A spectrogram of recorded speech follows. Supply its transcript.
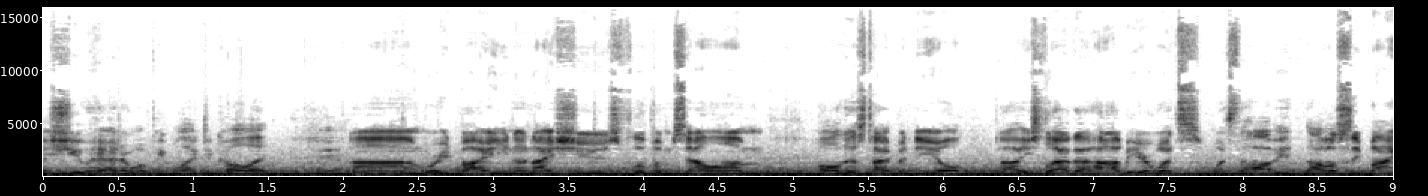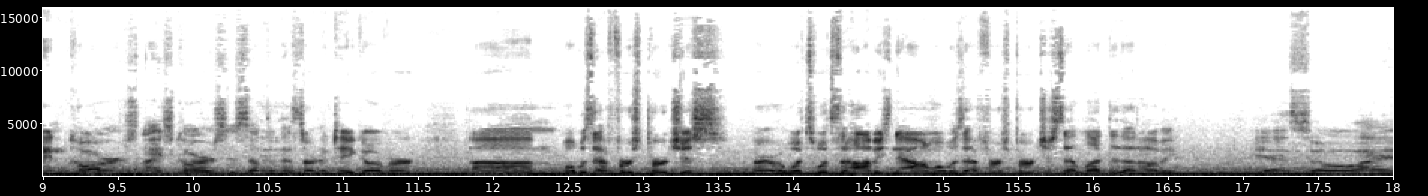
a shoe head, or what people like to call it, yeah. um, where you'd buy you know nice shoes, flip them, sell them, all this type of deal. Uh, you still have that hobby, or what's what's the hobby? Obviously, buying cars, nice cars, is something that's starting to take over. Um, what was that first purchase, or what's what's the hobbies now, and what was that first purchase that led to that hobby? Yeah, so I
